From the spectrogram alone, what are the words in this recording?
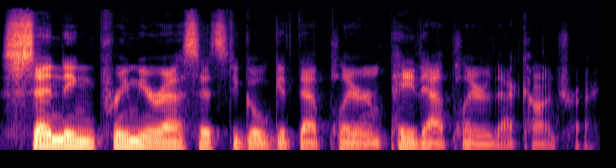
sending premier assets to go get that player and pay that player that contract.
